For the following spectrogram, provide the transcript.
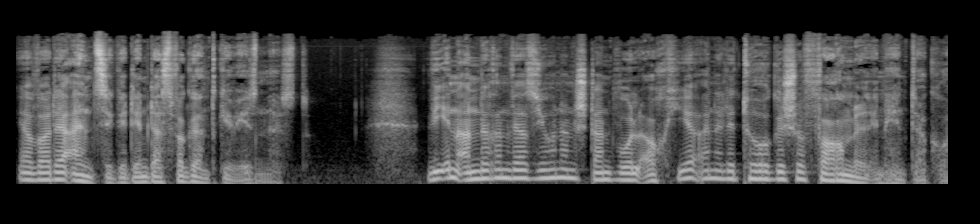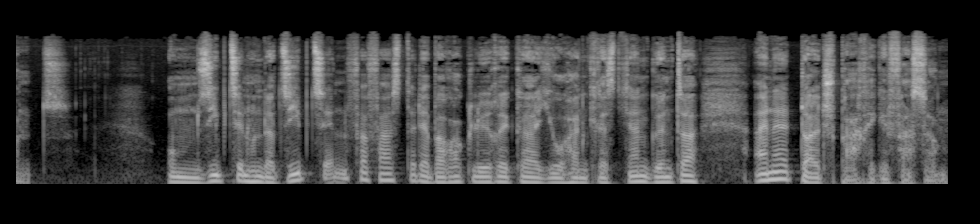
Er war der Einzige, dem das vergönnt gewesen ist. Wie in anderen Versionen stand wohl auch hier eine liturgische Formel im Hintergrund. Um 1717 verfasste der Barocklyriker Johann Christian Günther eine deutschsprachige Fassung.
